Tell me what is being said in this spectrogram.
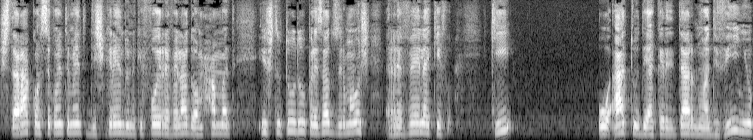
estará consequentemente descrendo no que foi revelado a Muhammad. Isto tudo, prezados irmãos, revela que, que o ato de acreditar no adivinho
